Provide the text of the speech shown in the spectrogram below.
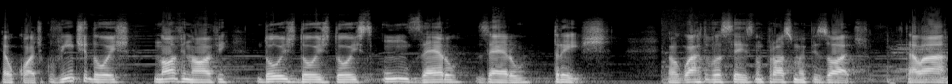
é o código 22 99 222 1003. Eu aguardo vocês no próximo episódio. Até lá!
